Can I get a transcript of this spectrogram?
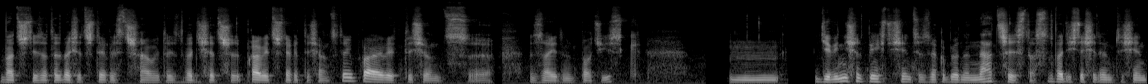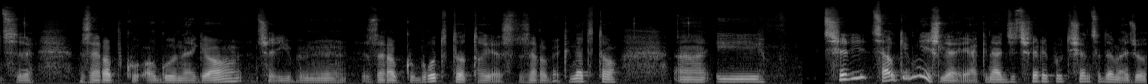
23 za te 24 strzały to jest 23, prawie 4000, to i prawie 1000 e, za jeden pocisk. Mm, 95 tysięcy zarobione na czysto, 127 tysięcy zarobku ogólnego, czyli mm, zarobku brutto, to jest zarobek netto i Czyli całkiem nieźle, jak na 4,5 tysiąca damage'u.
